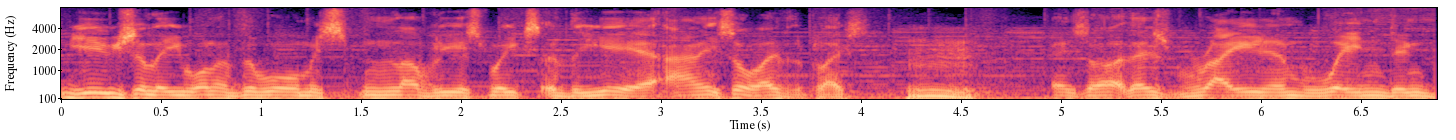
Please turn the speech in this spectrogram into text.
usually one of the warmest and loveliest weeks of the year, and it's all over the place. It's like there's rain and wind and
